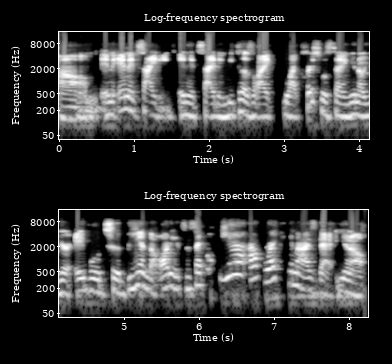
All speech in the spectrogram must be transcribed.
um, and, and exciting and exciting because, like, like Chris was saying, you know, you're able to be in the audience and say, oh, yeah, I recognize that, you know,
